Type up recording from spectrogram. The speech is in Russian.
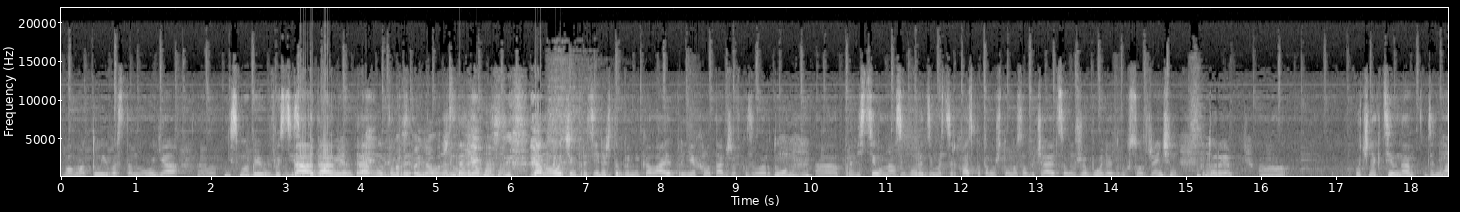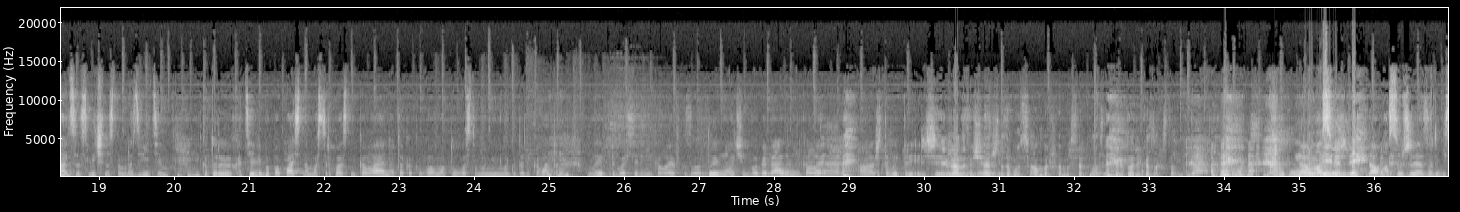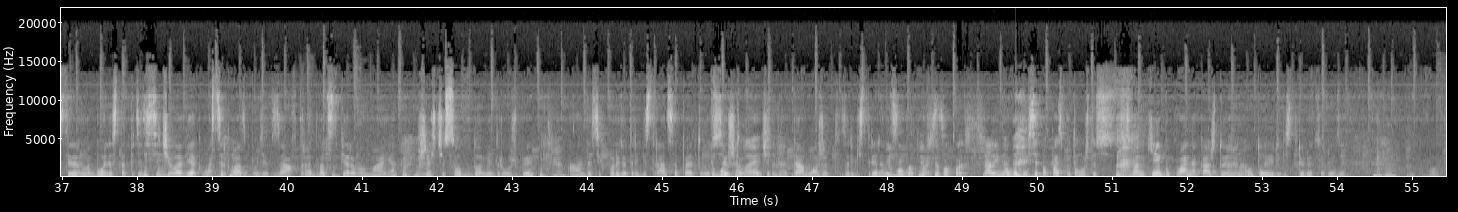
в Алмату и в Астану, я э, Не смогли упустить да, этот да, момент. Да, мы попро- Настояла, чтобы я был здесь. Да, мы очень просили, чтобы Николай приехал также в Козларду э, провести у нас в городе мастер-класс, потому что у нас обучается уже более 200 женщин, которые э, очень активно занимаются с личностным развитием и которые хотели бы попасть на мастер-класс Николая, но так как в Алмату в Астану немного далековато, мы пригласили Николая в Козларду, и мы очень благодарны, Николай, а, что вы при- решили И Жан обещает, что это будет самый большой мастер-класс на территории Казахстана. Да. Да, у нас уже, да, у нас уже зарегистрировано более 150 человек. Мастер-класс будет завтра, 21 мая, в 6 часов в Доме дружбы. А, До сих пор идет регистрация, поэтому все, кто хочет, да? да, может И зарегистрироваться и, могут не попасть. все попасть. Да, и могут не все попасть, потому что звонки буквально каждую минуту и регистрируются люди. Вот.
